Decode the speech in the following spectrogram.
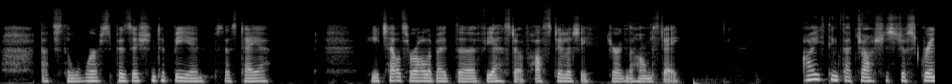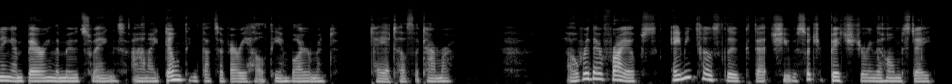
That's the worst position to be in, says Taya. He tells her all about the fiesta of hostility during the homestay. I think that Josh is just grinning and bearing the mood swings, and I don't think that's a very healthy environment, Taya tells the camera. Over their fry ups, Amy tells Luke that she was such a bitch during the homestay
